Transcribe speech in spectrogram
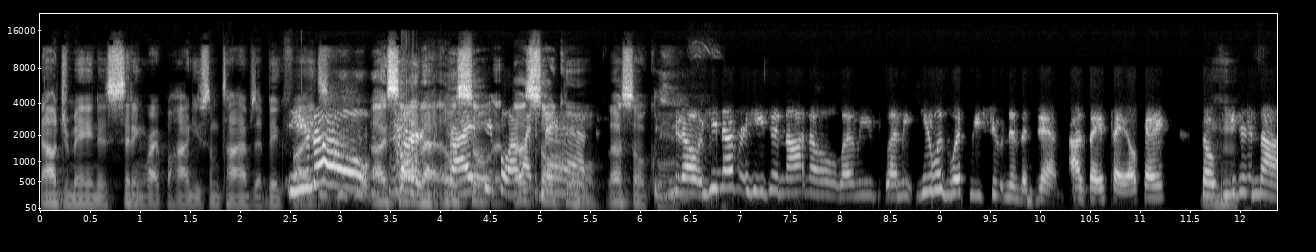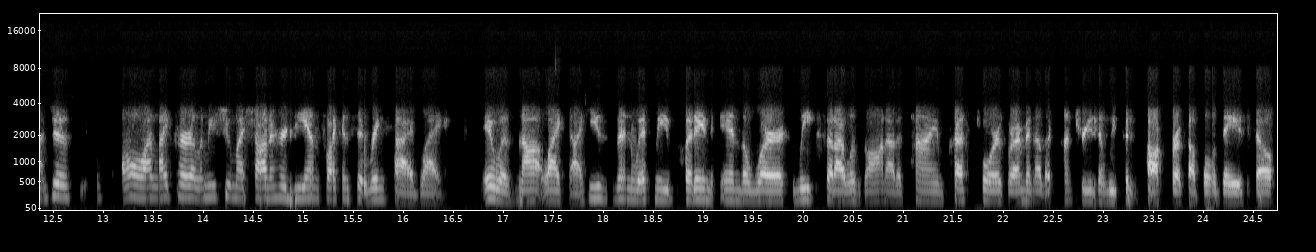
now Jermaine is sitting right behind you sometimes at big fights. You know, I saw that. that right? So, People are like, so Man. cool. That's so cool. You know, he never, he did not know. Let me, let me. He was with me shooting in the gym, as they say. Okay, so mm-hmm. he did not just, oh, I like her. Let me shoot my shot in her DM so I can sit ringside. Like it was not like that. He's been with me putting in the work. Weeks that I was gone out of time, press tours where I'm in other countries and we couldn't talk for a couple of days. So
